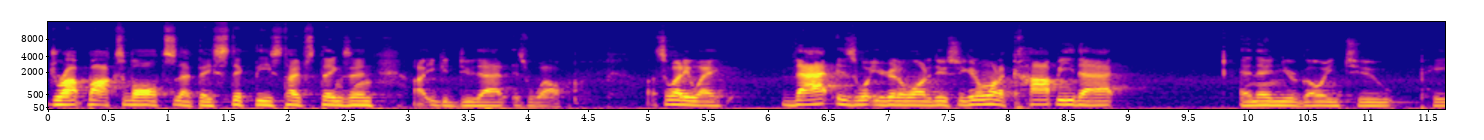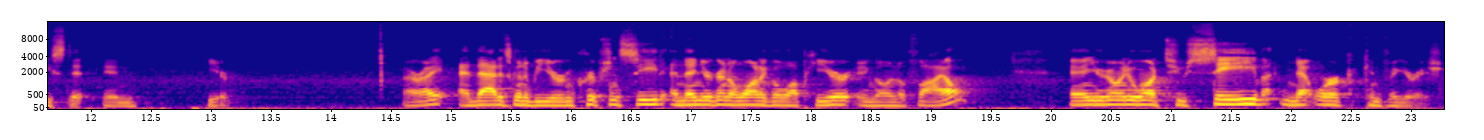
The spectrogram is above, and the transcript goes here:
Dropbox vaults that they stick these types of things in. Uh, you could do that as well. So anyway, that is what you're going to want to do. So you're going to want to copy that and then you're going to paste it in here. All right, and that is going to be your encryption seed. And then you're going to want to go up here and go into File, and you're going to want to save network configuration.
